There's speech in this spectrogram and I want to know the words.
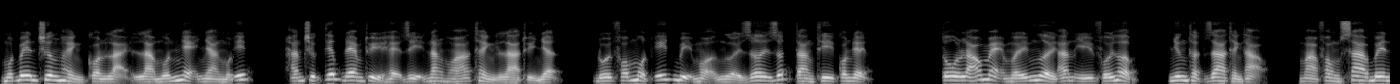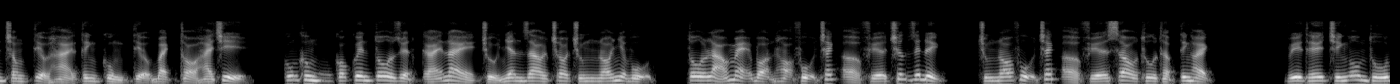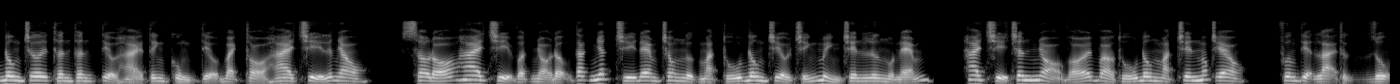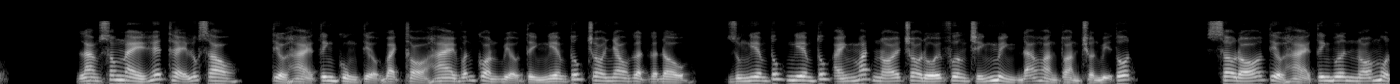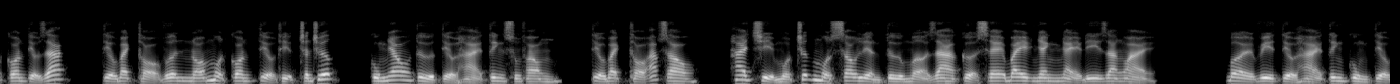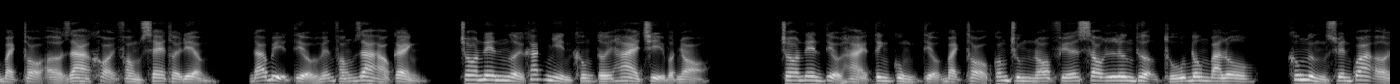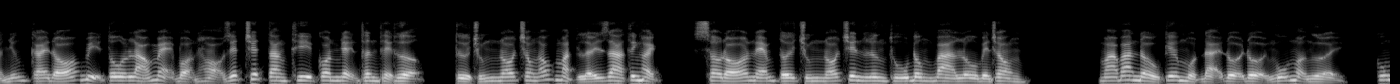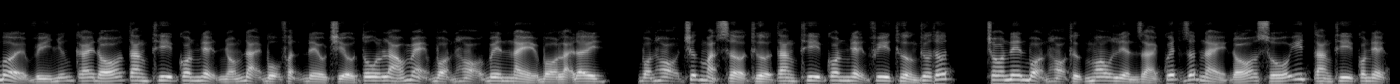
một bên trương hành còn lại là muốn nhẹ nhàng một ít, hắn trực tiếp đem thủy hệ dị năng hóa thành là thủy nhận, đối phó một ít bị mọi người rơi rất tang thi con nhện. Tô lão mẹ mấy người ăn ý phối hợp, nhưng thật ra thành thạo, mà phòng xa bên trong tiểu hải tinh cùng tiểu bạch thỏ hai chỉ, cũng không có quên tô duyệt cái này chủ nhân giao cho chúng nó nhiệm vụ, tô lão mẹ bọn họ phụ trách ở phía trước giết địch, chúng nó phụ trách ở phía sau thu thập tinh hạch. Vì thế chính ôm thú đông chơi thân thân tiểu hải tinh cùng tiểu bạch thỏ hai chỉ lướt nhau, sau đó hai chỉ vật nhỏ động tác nhất trí đem trong ngực mặt thú đông chiều chính mình trên lưng một ném, hai chỉ chân nhỏ vói vào thú đông mặt trên móc treo, phương tiện lại thực dụng. Làm xong này hết thể lúc sau, tiểu hải tinh cùng tiểu bạch thỏ hai vẫn còn biểu tình nghiêm túc cho nhau gật gật đầu, dùng nghiêm túc nghiêm túc ánh mắt nói cho đối phương chính mình đã hoàn toàn chuẩn bị tốt. Sau đó tiểu hải tinh vươn nó một con tiểu giác, tiểu bạch thỏ vươn nó một con tiểu thịt chân trước, cùng nhau từ tiểu hải tinh xung phong, tiểu bạch thỏ áp sau, hai chỉ một trước một sau liền từ mở ra cửa xe bay nhanh nhảy đi ra ngoài. Bởi vì tiểu hải tinh cùng tiểu bạch thỏ ở ra khỏi phòng xe thời điểm, đã bị tiểu huyễn phóng ra ảo cảnh, cho nên người khác nhìn không tới hai chỉ vật nhỏ. Cho nên tiểu hải tinh cùng tiểu bạch thỏ cong chúng nó phía sau lưng thượng thú đông ba lô, không ngừng xuyên qua ở những cái đó bị tô láo mẹ bọn họ giết chết tang thi con nhện thân thể thượng, từ chúng nó trong óc mặt lấy ra tinh hoạch, sau đó ném tới chúng nó trên lưng thú đông ba lô bên trong. Mà ban đầu kia một đại đội đội ngũ mọi người, cũng bởi vì những cái đó tang thi con nhện nhóm đại bộ phận đều chiều tô láo mẹ bọn họ bên này bò lại đây, bọn họ trước mặt sở thừa tang thi con nhện phi thường thưa thớt, cho nên bọn họ thực mau liền giải quyết rất này đó số ít tang thi con nhện.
